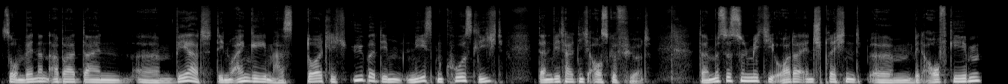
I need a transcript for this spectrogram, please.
So, und wenn dann aber dein ähm, Wert, den du eingegeben hast, deutlich über dem nächsten Kurs liegt, dann wird halt nicht ausgeführt. Dann müsstest du nämlich die Order entsprechend ähm, mit aufgeben,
